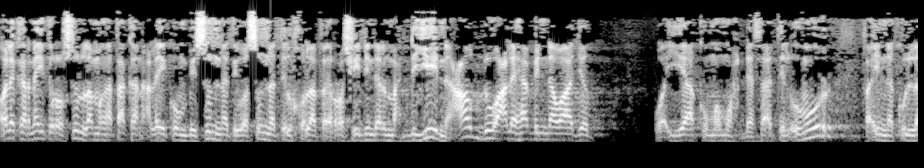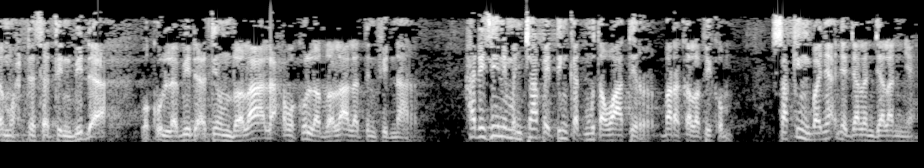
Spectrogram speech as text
Oleh karena itu Rasulullah mengatakan alaikum bisunnati wa sunnatil khulafa'ir rasyidin al mahdiyyin 'addu 'alaiha bin nawajid wa iyyakum wa muhdatsatil umur fa inna kulla muhdatsatin bid'ah wa kulla bid'atin dhalalah wa kulla dhalalatin finnar. Hadis ini mencapai tingkat mutawatir barakallahu fikum. Saking banyaknya jalan-jalannya.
